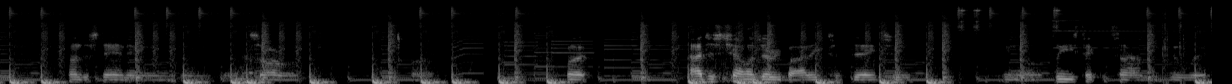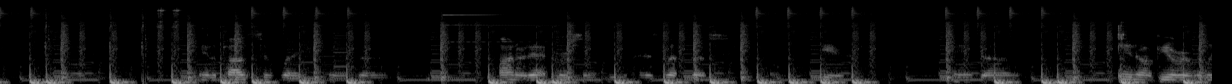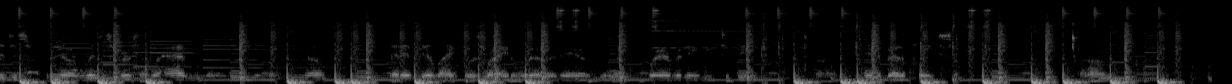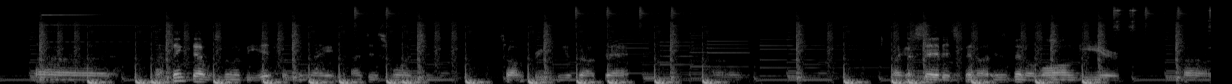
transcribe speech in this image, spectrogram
understanding and, and, and sorrow. Um, but I just challenge everybody today to, you know, please take the time to do it um, in a positive way honor that person who has left us here. And uh, you know, if you're a religious, you know, religious person, what have you, then you know, that if their life was right or whatever, they're you know wherever they need to be um, in a better place. Um, uh, I think that was going to be it for tonight. I just wanted to talk briefly about that I said, it's been a it's been a long year. Um,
